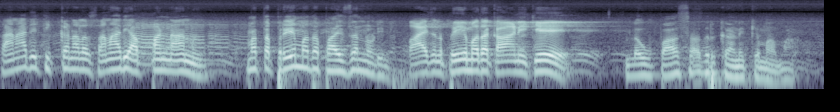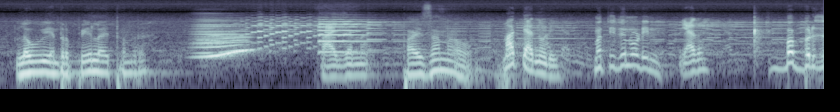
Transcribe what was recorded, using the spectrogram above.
ಸನಾದಿ ತಿಕ್ಕಣ್ಣಲ್ಲ ಸನಾದಿ ಅಪ್ಪಣ್ಣ ನಾನು. ಮತ್ತು ಪ್ರೇಮದ ಪಾಯ್ಸನ್ ನೋಡಿ ಪಾಯ್ಸನ್ ಪ್ರೇಮದ ಕಾಣಿಕೆ. ಲವ್ ಪಾಸ್ ಆದ್ರೆ ಕಾಣಿಕೆ ಮಾಮ. ಲವ್ ಏನ್ರ ಫೇಲ್ ಆಯ್ತಂದ್ರೆ? ಪಾಯ್ಸನ್ ಪಾಯ್ಸನ್ ಅವು. ಮತ್ತೆ ಯಾವ್ದು ನೋಡಿ? ಮತ್ತೆ ಇದು ನೋಡಿ ಯಾವುದು? ಬಬ್ರದ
